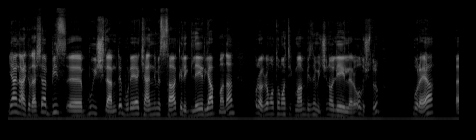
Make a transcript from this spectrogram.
Yani arkadaşlar biz e, bu işlemde buraya kendimiz sağ klik layer yapmadan program otomatikman bizim için o layer'ları oluşturup buraya e,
